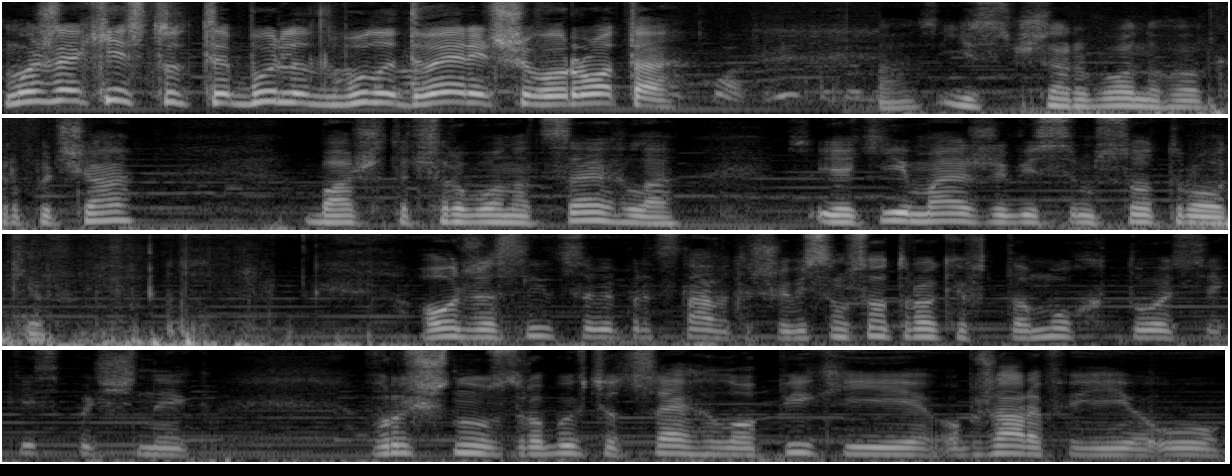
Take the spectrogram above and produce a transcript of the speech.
Може, якісь тут були, були двері чи ворота. Із червоного кирпича, бачите, червона цегла, якій майже 800 років. Отже, слід собі представити, що 800 років тому хтось, якийсь печник, вручну зробив цю цеглу, опік її, обжарив її у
